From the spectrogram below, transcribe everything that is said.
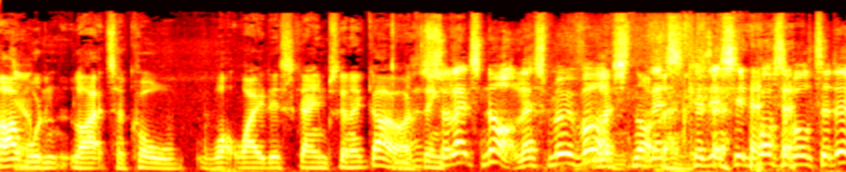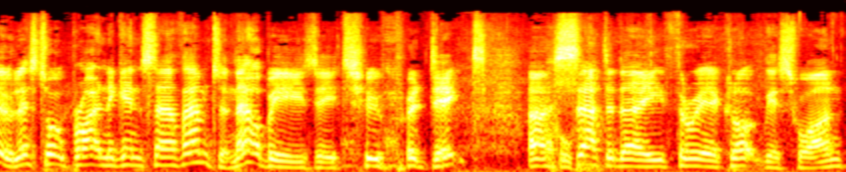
I wouldn't like to call what way this game's going to go. I think so let's not. Let's move on. Let's not. Because it's impossible to do. Let's talk Brighton against Southampton. That'll be easy to predict. Uh, Saturday, 3 o'clock, this one.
